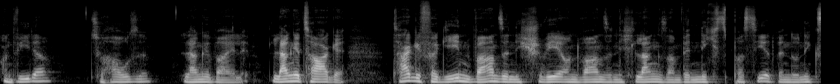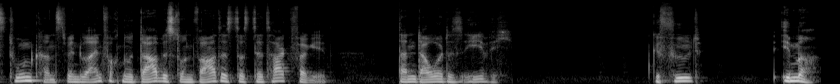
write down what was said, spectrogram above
Und wieder zu Hause Langeweile, lange Tage. Tage vergehen wahnsinnig schwer und wahnsinnig langsam, wenn nichts passiert, wenn du nichts tun kannst, wenn du einfach nur da bist und wartest, dass der Tag vergeht. Dann dauert es ewig. Gefühlt immer.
